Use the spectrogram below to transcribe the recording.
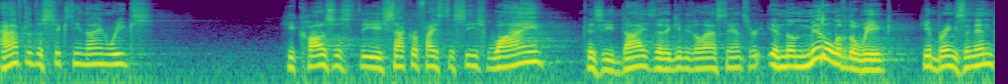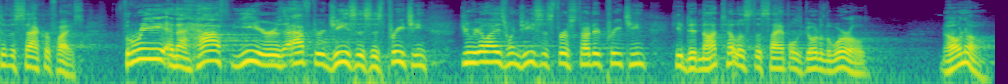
After the 69 weeks, he causes the sacrifice to cease. Why? Because he dies. Did I give you the last answer? In the middle of the week, he brings an end to the sacrifice. Three and a half years after Jesus is preaching, do you realize when Jesus first started preaching, he did not tell his disciples, go to the world. No, no.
